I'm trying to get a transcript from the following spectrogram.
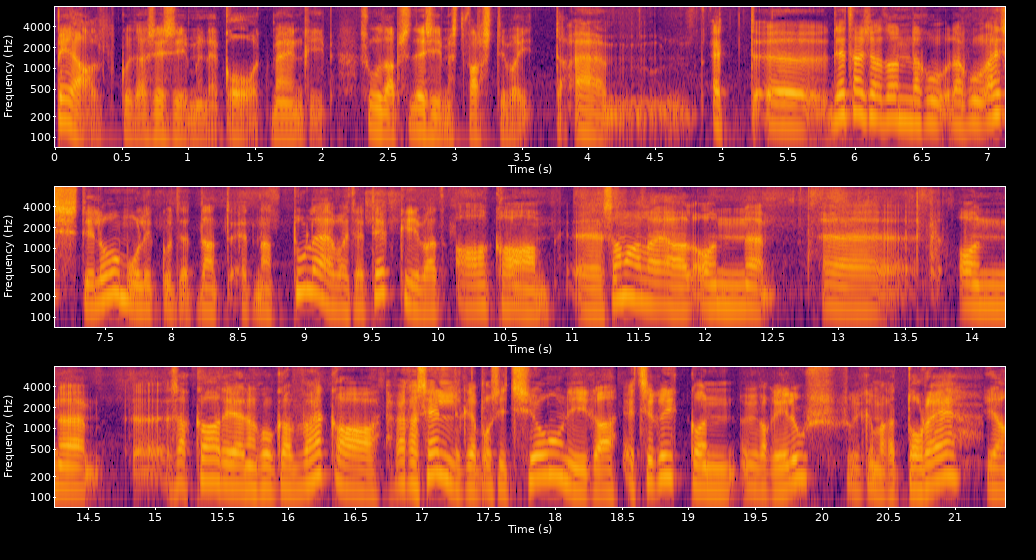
pealt, kuidas esimene kood mängib, suudab seda esimest varsti võita. Ähm, et äh, need asjad on nagu, nagu hästi loomulikud, et nad, et nad tulevad ja tekivad, aga äh, samal ajal on, äh, on Zakaria nagu ka väga, väga selge positsiooniga, et see kõik on väga ilus, kõik on väga tore ja,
